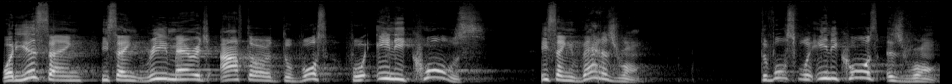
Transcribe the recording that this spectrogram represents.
What he is saying, he's saying remarriage after a divorce for any cause. He's saying that is wrong. Divorce for any cause is wrong.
